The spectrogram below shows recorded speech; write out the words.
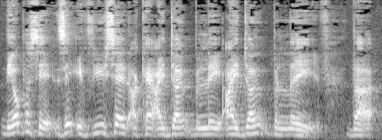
the opposite is if you said, okay, I don't believe I don't believe that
